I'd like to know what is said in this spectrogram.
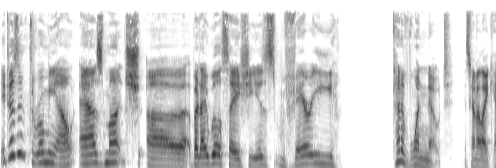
It doesn't throw me out as much, uh, but I will say she is very kind of one note. It's kind of like, ah,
